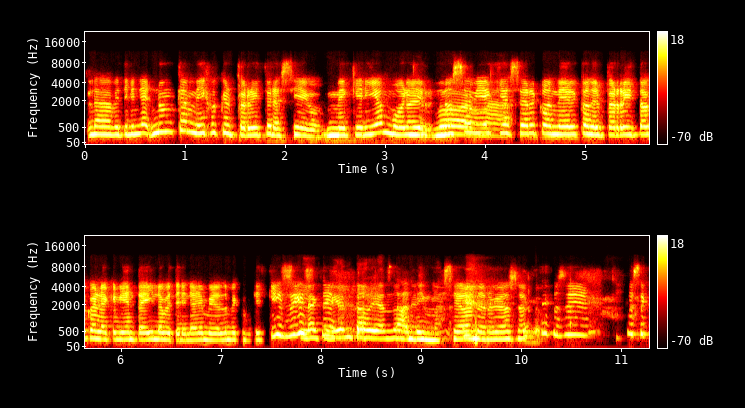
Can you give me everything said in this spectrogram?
la, veterinaria nunca me dijo que el perrito era ciego. Me quería morir. No, sabía qué hacer con él, con el perrito, con la clienta y la veterinaria mirándome como, ¿qué hiciste? La clienta odiando. Estaba demasiado nerviosa. sí, ese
